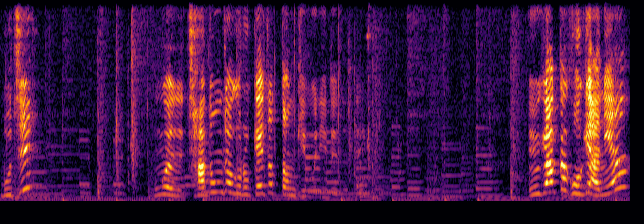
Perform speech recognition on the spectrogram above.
뭐지? 뭔가 자동적으로 깨졌던 기분이 드는데 여기 아까 거기 아니야?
